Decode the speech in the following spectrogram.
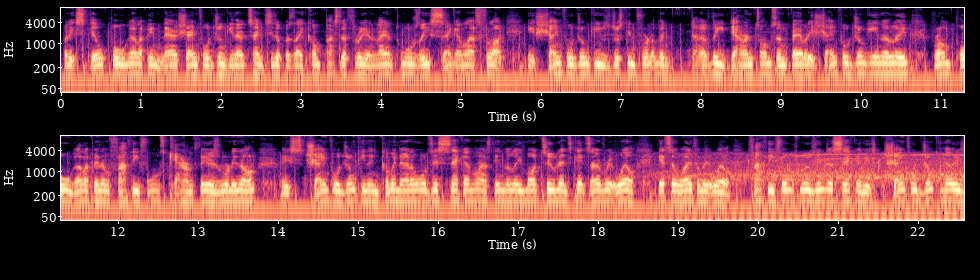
but it's still Paul Gallopin now. Shameful Junkie though takes it up as they come past the three and down towards the second last flight. It's Shameful Junkie who's just in front of the, of the Darren Thompson pair, but it's Shameful Junkie in the lead from Paul Gallopin and Fathy Falls. Karen Thier's running on. It's Shameful Junkie then coming down towards this second last in the lead by two lengths. Gets over it well. Gets away from it well. Fathy Falls moves into second. It's Shameful Junkie though. He's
